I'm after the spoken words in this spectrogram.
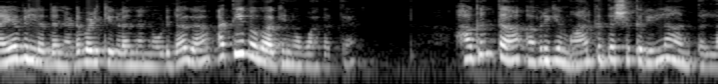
ನಯವಿಲ್ಲದ ನಡವಳಿಕೆಗಳನ್ನು ನೋಡಿದಾಗ ಅತೀವವಾಗಿ ನೋವಾಗತ್ತೆ. ಹಾಗಂತ ಅವರಿಗೆ ಮಾರ್ಗದರ್ಶಕರಿಲ್ಲ ಅಂತಲ್ಲ.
